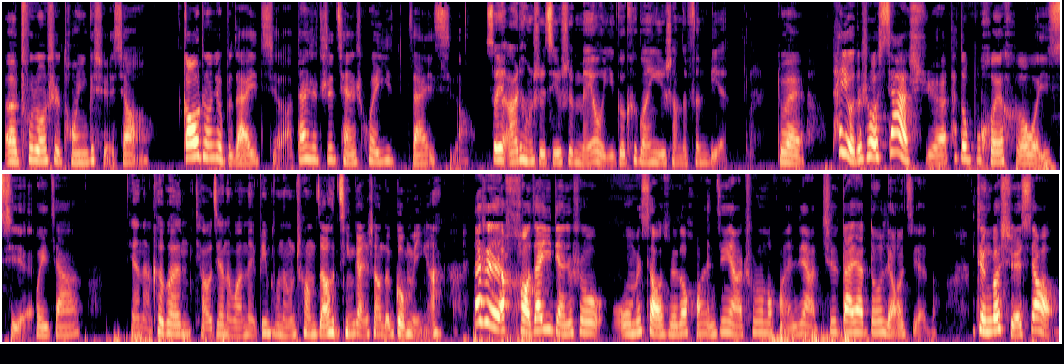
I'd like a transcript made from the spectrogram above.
呃，初中是同一个学校，高中就不在一起了，但是之前是会一直在一起的。所以儿童时期是没有一个客观意义上的分别。对他有的时候下学，他都不会和我一起回家。天哪，客观条件的完美并不能创造 情感上的共鸣啊！但是好在一点就是，我们小学的环境啊，初中的环境啊，其实大家都了解的。整个学校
